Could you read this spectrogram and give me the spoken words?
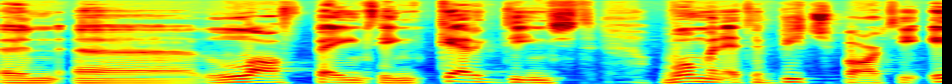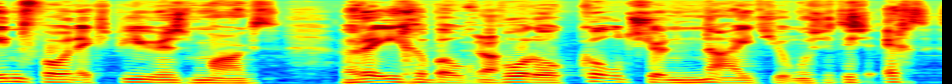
een love painting, kerkdienst, woman at the beach party, info en experience markt, regenboogborrel, culture night, jongens. Het is echt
